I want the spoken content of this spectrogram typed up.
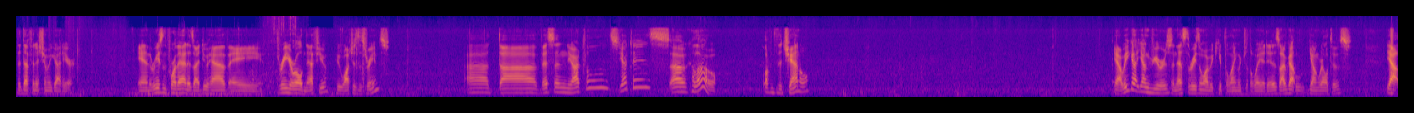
the definition we got here. And the reason for that is I do have a three-year-old nephew who watches the streams. Uh, da Vissen Yartels? Yartes? Uh, hello. Welcome to the channel. Yeah, we got young viewers, and that's the reason why we keep the language the way it is. I've got young relatives. Yeah,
